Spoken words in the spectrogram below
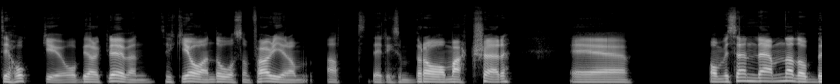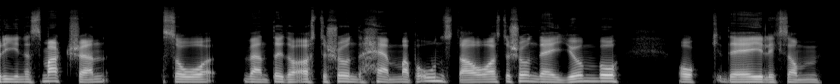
till hockey och Björklöven tycker jag ändå som följer dem att det är liksom bra matcher. Eh, om vi sen lämnar då Brynäs-matchen så väntar ju då Östersund hemma på onsdag och Östersund är jumbo och det är ju liksom.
